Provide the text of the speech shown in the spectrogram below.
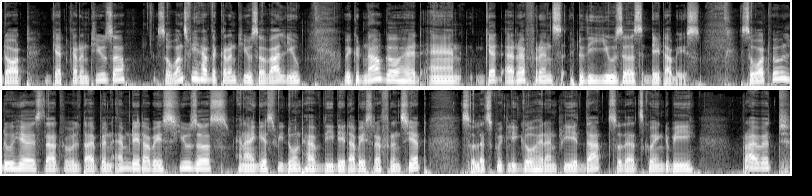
dot get current user so once we have the current user value we could now go ahead and get a reference to the users database. So what we will do here is that we will type in m database users and I guess we don't have the database reference yet. So let's quickly go ahead and create that. So that's going to be private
